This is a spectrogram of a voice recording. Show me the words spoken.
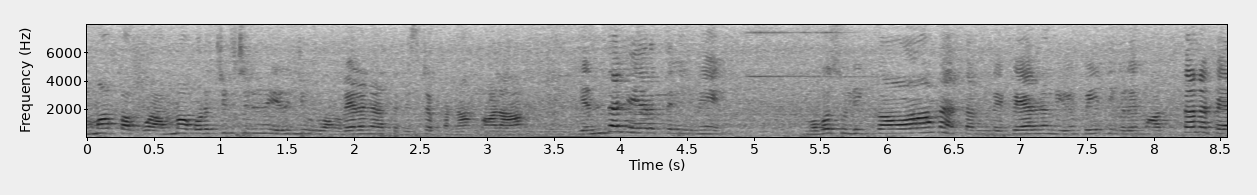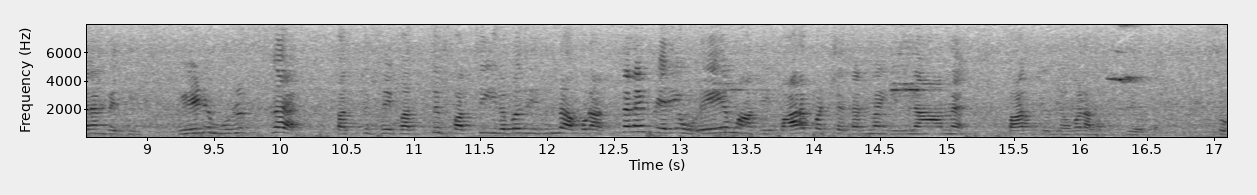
அம்மா அப்பா கூட அம்மா கூட சிடு எரிஞ்சு விடுவாங்க. வேலை நேரத்தை டிஸ்டர்ப் பண்ணால் ஆனால் எந்த நேரத்துலையுமே முகசுளிக்காம தன்னுடைய பேரன்களையும் பேத்திகளையும் அத்தனை பேரன் பேத்தி. வீடு முழுக்க பத்து பே பத்து பத்து இருபது இருந்தால் கூட அத்தனை பேரையும் ஒரே மாதிரி பாரபட்ச தன்மை இல்லாமல் பார்த்துட்டு இருந்தவங்க நம்ம முதியோர்கள். ஸோ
